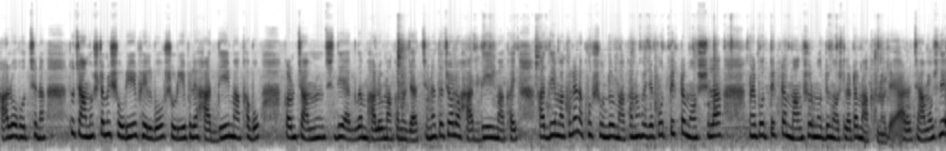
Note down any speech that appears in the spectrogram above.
ভালো হচ্ছে না। তো চামচটা আমি সরিয়ে ফেলব, সরিয়ে ফেলে হাত দিয়েই মাখাবো। কারণ চামচ দিয়ে একদম ভালো মাখানো যাচ্ছে না। তো চলো হাত দিয়েই মাখাই। হাত দিয়ে মাখালে না খুব সুন্দর মাখানো হয়ে যায়। প্রত্যেকটা মশলা মানে প্রত্যেকটা মাংসর মধ্যে মশলাটা মাখানো যায়। আর চামচ দিয়ে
